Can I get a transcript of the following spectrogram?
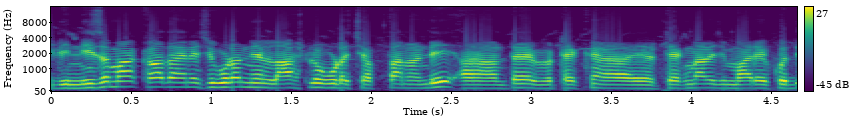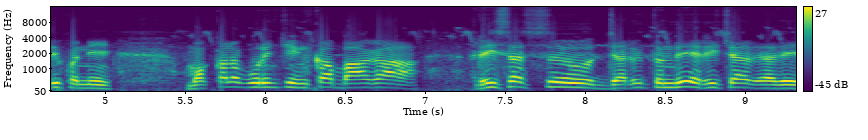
ఇది నిజమా కాదా అనేసి కూడా నేను లాస్ట్లో కూడా చెప్తానండి. అంటే టెక్ టెక్నాలజీ మారే కొద్దీ కొన్ని మొక్కల గురించి ఇంకా బాగా రీసెర్చ్ జరుగుతుంది. రీసెర్చ్ అది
